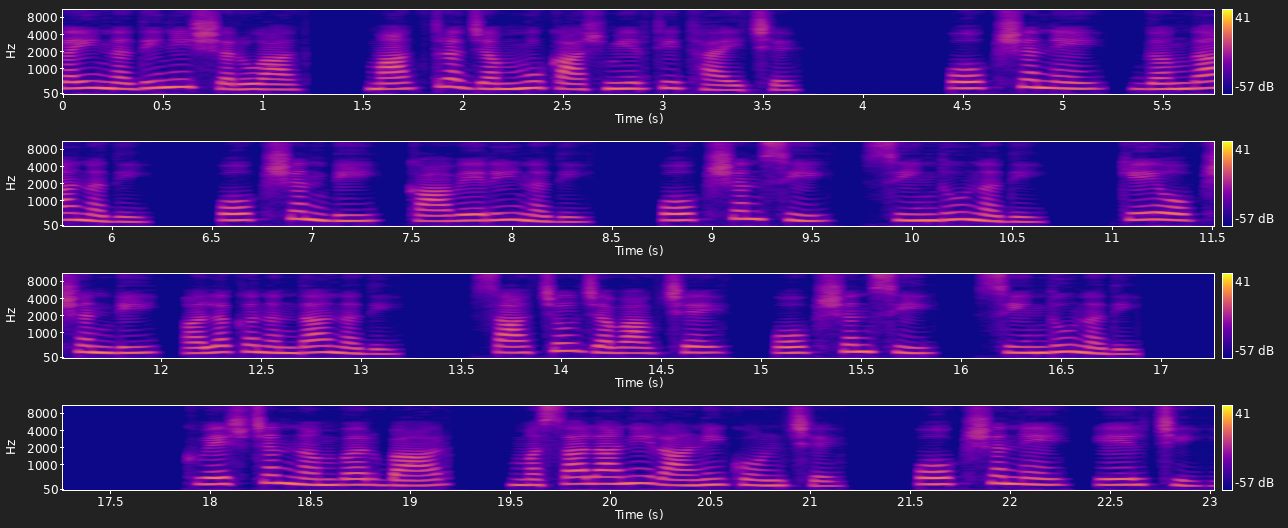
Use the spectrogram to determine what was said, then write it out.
કઈ નદીની શરૂઆત માત્ર જમ્મુ કાશ્મીરથી થાય છે. ઓપ્શન એ, ગંગા નદી. ઓપ્શન બી, કાવેરી નદી. ઓપ્શન સી, સિંધુ નદી. કે ઓપ્શન ડી, અલકનંદા નદી. સાચો જવાબ છે, ઓપ્શન સી, સિંધુ નદી. ક્વેશ્ચન નંબર બાર, મસાલાની રાણી કોણ છે? ઓપ્શન એ, એલચી.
